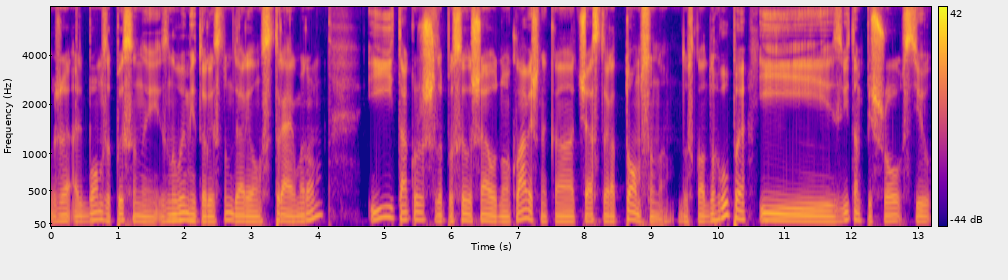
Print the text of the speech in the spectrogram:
вже альбом записаний з новим гітаристом Дарілом Стремером. І також запросили ще одного клавішника Честера Томпсона до складу групи. І звітом пішов Стів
